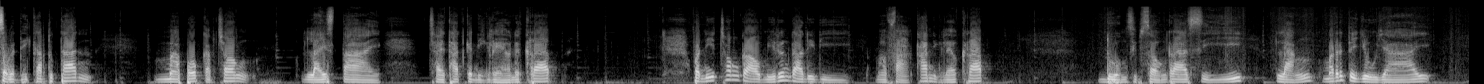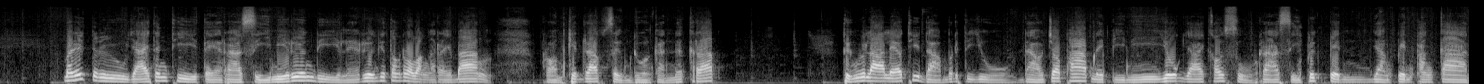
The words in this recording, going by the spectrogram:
สวัสดีครับทุกท่าน มาพบกับช่องไลฟ์สไตล์ชายทัศน์กันอีกแล้วนะครับ วันนี้ช่องเรามีเรื่องราวดีๆ มาฝากท่านอีกแล้วครับ ดวง 12 ราศีหลังมฤตยูย้ายมฤตยูย้ายทั้งที แต่ราศีมีเรื่องดีและเรื่องที่ต้องระวังอะไรบ้าง พร้อมเคล็ดลับเสริมดวงกันนะครับ ถึงเวลาแล้วที่ดาวมฤตยูดาวเจ้าภาพในปีนี้โยกย้ายเข้าสู่ราศีพฤกษ์เป็นอย่างเป็นทางการ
